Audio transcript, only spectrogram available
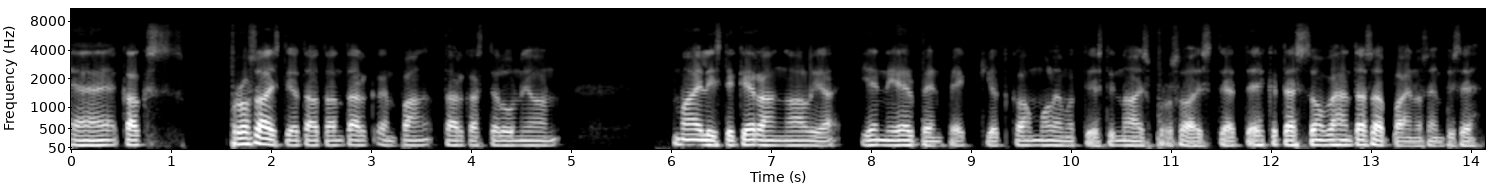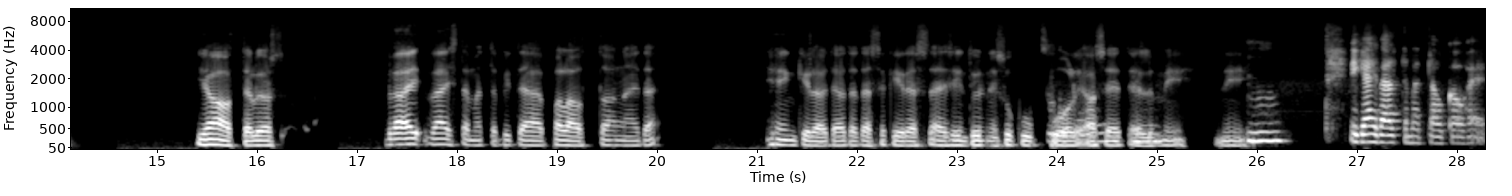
ää, kaksi prosaistia, jota otan tarkempaan tarkasteluun, niin on Mailis de Kerangal ja Jenni Erpenbeck, jotka on molemmat tietysti naisprosaisteja. Että ehkä tässä on vähän tasapainoisempi se jaottelu, jos väistämättä pitää palauttaa näitä henkilöitä, joita tässä kirjassa esiintyy, niin sukupuoliasetelmiin. Mm. Niin. Mm. Mikä ei välttämättä ole kauhean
